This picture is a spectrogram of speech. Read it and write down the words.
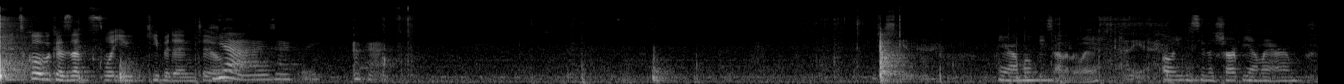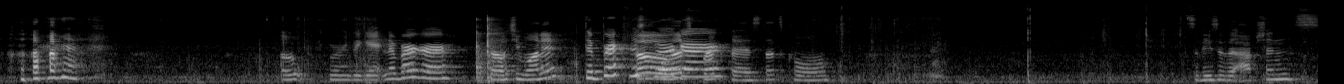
It's cool because that's what you keep it in too. Yeah, exactly. Okay. Just gonna. Here, I'll move these out of the way. Oh yeah. Oh, you can see the Sharpie on my arm. oh, We're the getting a burger. is that what you wanted? The breakfast oh, burger. that's breakfast. That's cool. So these are the options.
